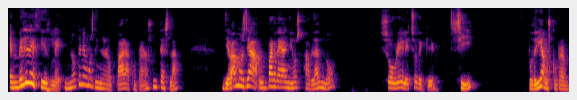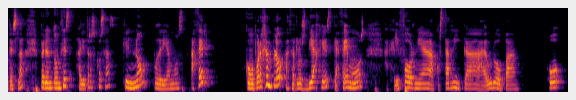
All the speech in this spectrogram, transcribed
En vez de decirle no tenemos dinero para comprarnos un Tesla, llevamos ya un par de años hablando sobre el hecho de que sí, podríamos comprar un Tesla, pero entonces hay otras cosas que no podríamos hacer. Como por ejemplo hacer los viajes que hacemos a California, a Costa Rica, a Europa, o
